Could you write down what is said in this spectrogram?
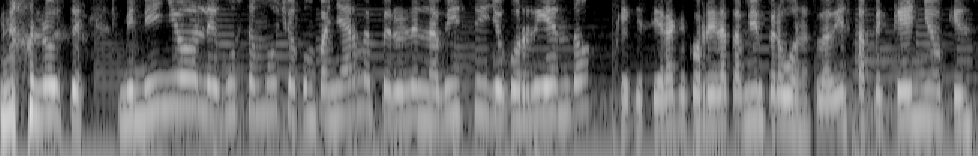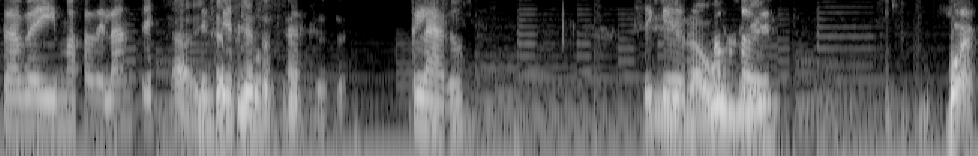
no, no sé. Mi niño le gusta mucho acompañarme, pero él en la bici, yo corriendo, que quisiera que corriera también, pero bueno, todavía está pequeño, quién sabe, y más adelante ah, le empieza, a gustar. Claro. Así que vamos a ver. Bueno,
